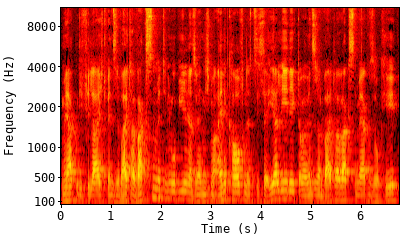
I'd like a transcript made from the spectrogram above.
merken die vielleicht, wenn sie weiter wachsen mit den Immobilien, also wenn sie nicht nur eine kaufen, das ist ja eh erledigt, aber wenn sie dann weiter wachsen, merken sie, okay,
